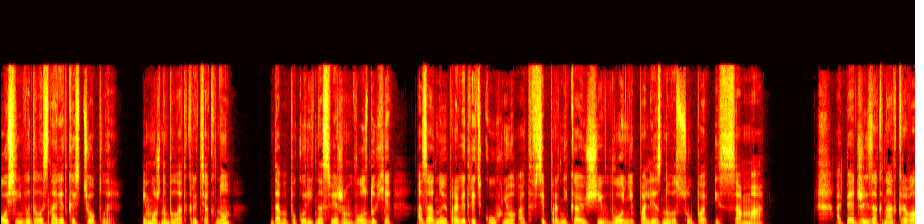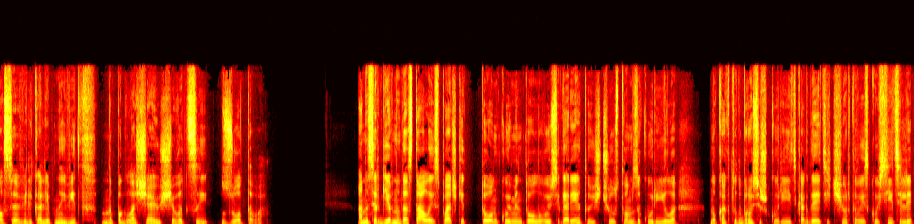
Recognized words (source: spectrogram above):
Осень выдалась на редкость теплая, и можно было открыть окно, дабы покурить на свежем воздухе, а заодно и проветрить кухню от всепроникающей вони полезного супа из сама. Опять же из окна открывался великолепный вид на поглощающего ци Зотова. Анна Сергеевна достала из пачки тонкую ментоловую сигарету и с чувством закурила. Ну как тут бросишь курить, когда эти чертовы искусители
